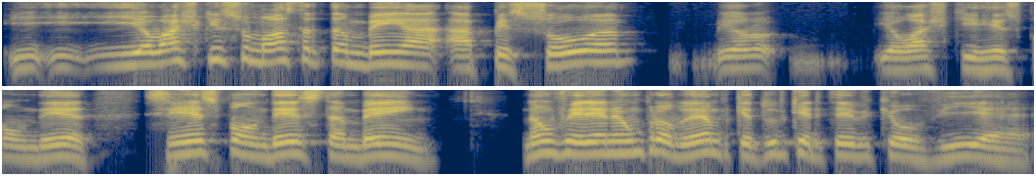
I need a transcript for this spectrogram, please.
E, e, e, eu acho que isso mostra também a, a pessoa. Eu, eu acho que responder, se respondesse também, não veria nenhum problema, porque tudo que ele teve que ouvir é,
